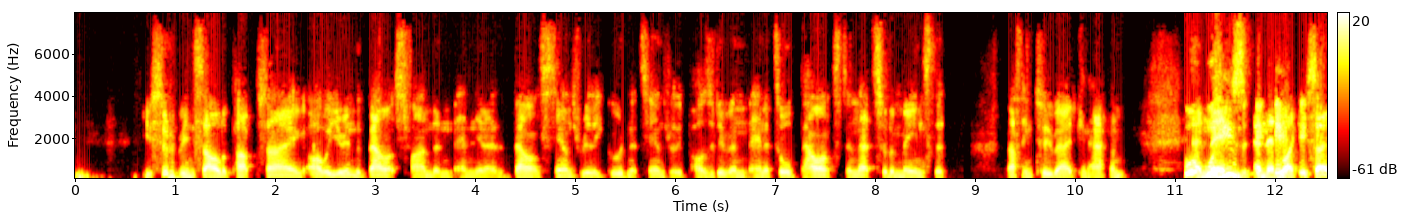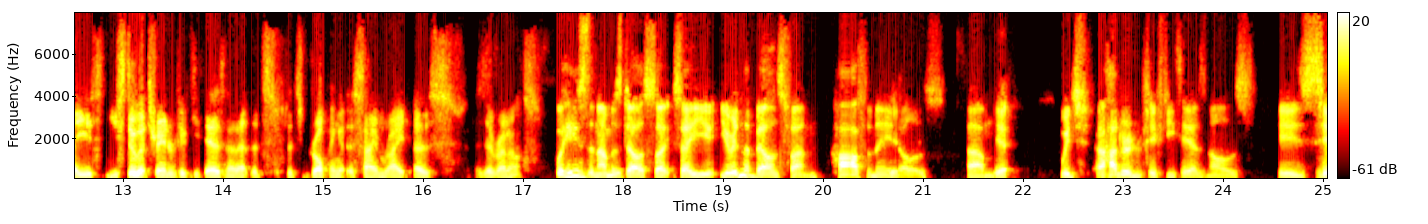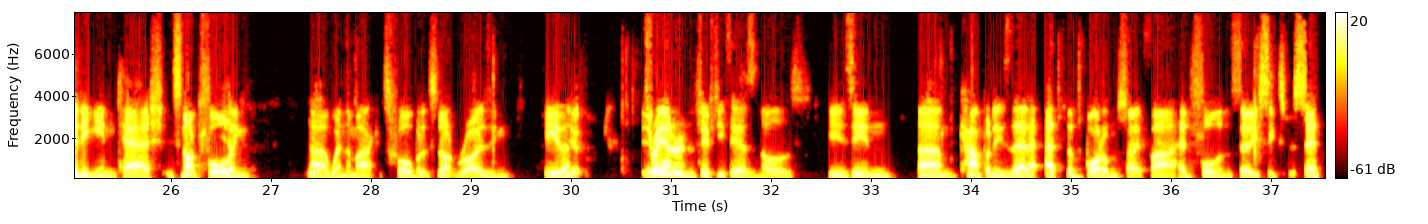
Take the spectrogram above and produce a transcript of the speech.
you've sort of been sold a pup saying, "Oh, well, you're in the balanced fund, and and you know the balance sounds really good and it sounds really positive, and and it's all balanced, and that sort of means that nothing too bad can happen." Well, and, well, then, and then, like you say, you, you still got 350,000 of that that's, that's dropping at the same rate as, as everyone else. Well, here's the numbers, Dallas. So, so you, you're in the balance fund, half a million yeah. dollars, um, yeah. which $150,000 is mm. sitting in cash. It's not falling yeah. Uh, when the markets fall, but it's not rising either. Yeah. Yeah. $350,000 is in um, companies that at the bottom so far had fallen 36%.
